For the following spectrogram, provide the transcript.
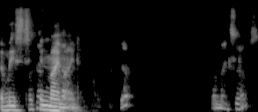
at least Okay. in my mind. Yep, That makes sense.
